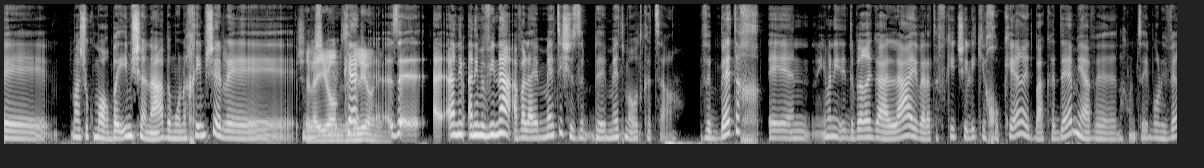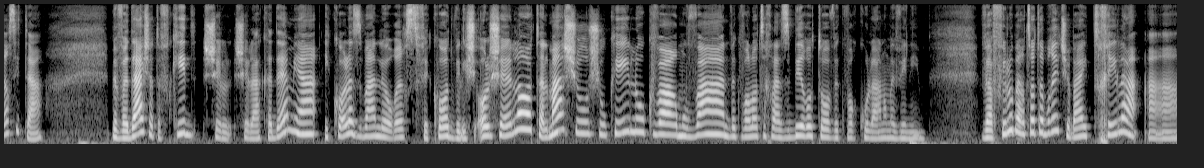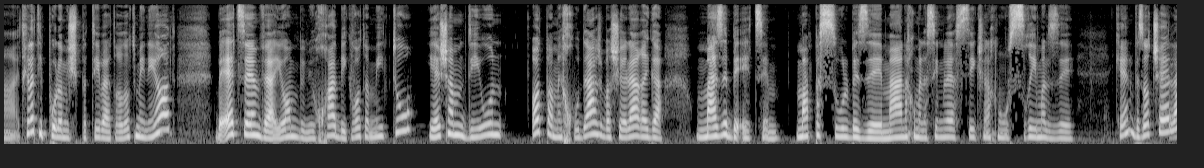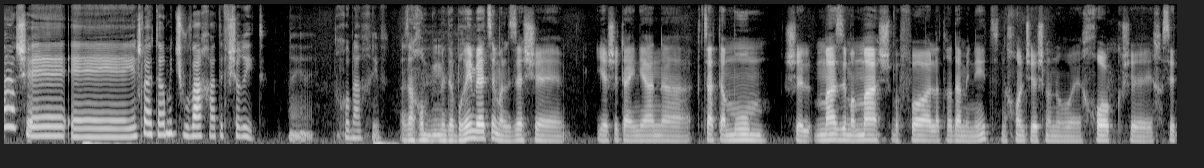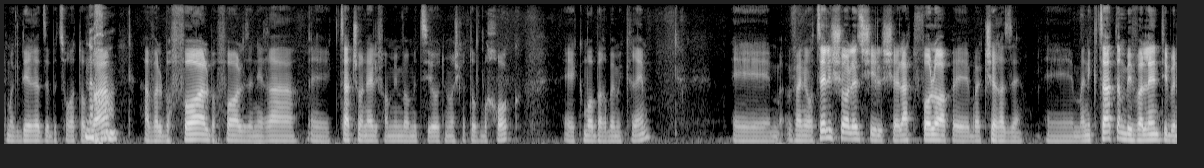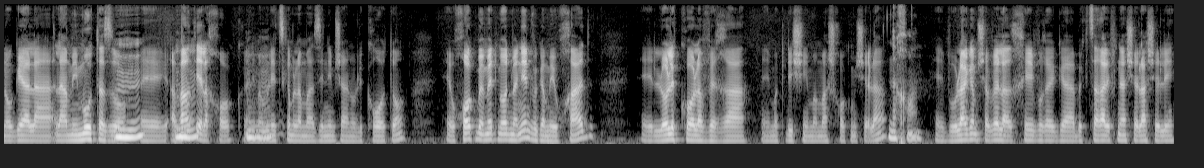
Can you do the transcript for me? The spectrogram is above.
משהו כמו 40 שנה במונחים של... אה, של מש- היום זה כן, מיליונים. זה, אני, אני מבינה, אבל האמת היא שזה באמת מאוד קצר. ובטח, אה, אם אני אדבר רגע עליי ועל התפקיד שלי כחוקרת באקדמיה, ואנחנו נמצאים באוניברסיטה, בוודאי שהתפקיד של, של האקדמיה היא כל הזמן לעורר ספקות ולשאול שאלות על משהו שהוא כאילו כבר מובן וכבר לא צריך להסביר אותו וכבר כולנו מבינים. ואפילו בארצות הברית, שבה התחילה, התחיל הטיפול המשפטי בהטרדות מיניות, בעצם, והיום במיוחד בעקבות המיטו, יש שם דיון עוד פעם מחודש בשאלה, רגע, מה זה בעצם? מה פסול בזה? מה אנחנו מנסים להשיג כשאנחנו אוסרים על זה? כן? וזאת שאלה שיש לה יותר מתשובה אחת אפשרית. אה, יכולים להרחיב. אז אנחנו מדברים בעצם על זה שיש את העניין הקצת עמום של מה זה ממש בפועל הטרדה מינית. נכון שיש לנו אה, חוק שיחסית מגדיר את זה בצורה טובה, נכון. אבל בפועל, בפועל זה נראה אה, קצת שונה לפעמים במציאות ממה שכתוב בחוק, אה, כמו בהרבה מקרים. אה, ואני רוצה לשאול איזושהי שאלת פולו-אפ אה, בהקשר הזה. אה, אני קצת אמביוולנטי בנוגע לעמימות הזו. אה, עברתי על החוק, אני מהמם. ממליץ גם למאזינים שלנו לקרוא אותו. אה, הוא חוק באמת מאוד מעניין וגם מיוחד. אה, לא לכל עבירה אה, מקדישים ממש חוק משלה. נכון. אה, ואולי גם שווה להרחיב רגע בקצרה לפני השאלה שלי,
